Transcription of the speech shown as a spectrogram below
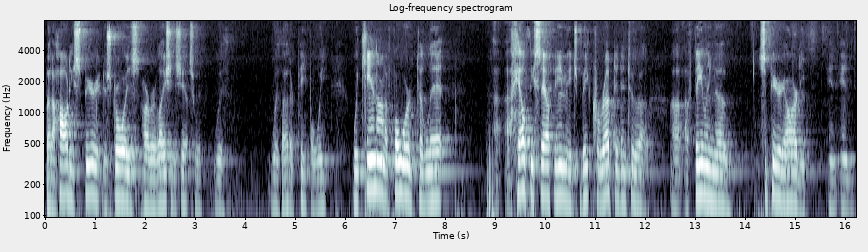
but a haughty spirit destroys our relationships with, with with other people. We, we cannot afford to let a, a healthy self image be corrupted into a, a, a, feeling of superiority. And, and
